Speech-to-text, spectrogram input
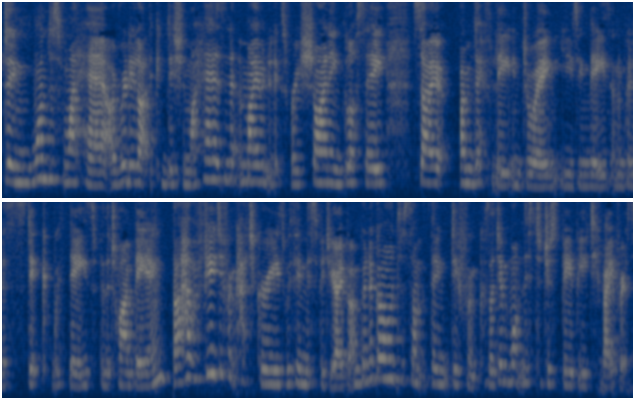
doing wonders for my hair. I really like the condition my hair's in at the moment. It looks very shiny and glossy. So I'm definitely enjoying using these and I'm going to stick with these for the time being. I have a few different categories within this video, but I'm going to go on to something different because I didn't want this to just be a beauty favourites.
